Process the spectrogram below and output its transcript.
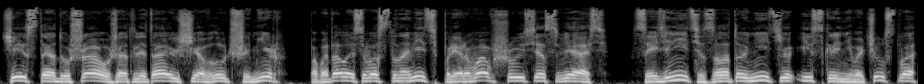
чистая душа, уже отлетающая в лучший мир, попыталась восстановить прервавшуюся связь, соединить золотой нитью искреннего чувства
